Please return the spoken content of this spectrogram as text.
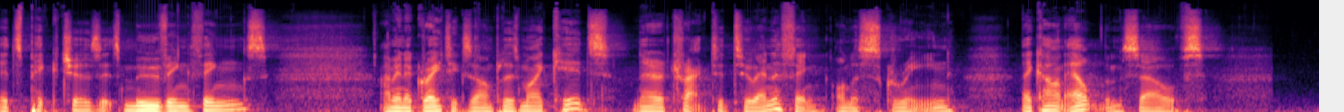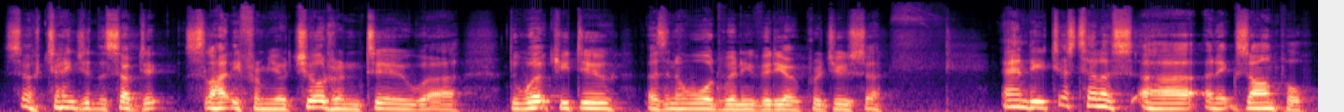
it's pictures, it's moving things. I mean, a great example is my kids. They're attracted to anything on a screen, they can't help themselves. So, changing the subject slightly from your children to uh, the work you do as an award winning video producer. Andy, just tell us uh, an example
